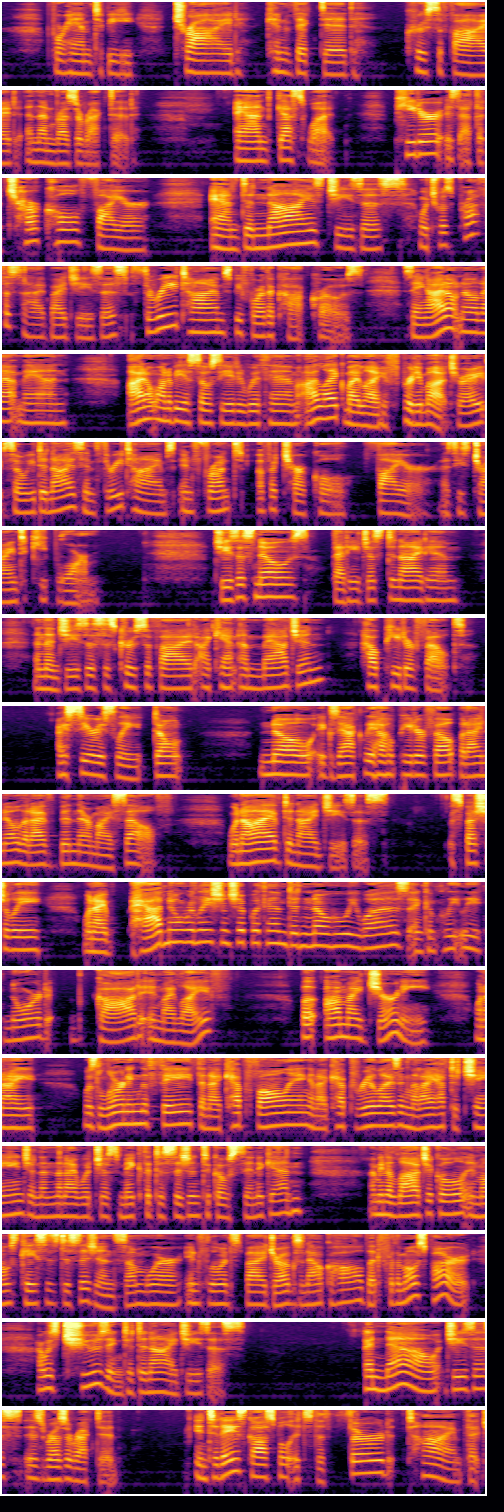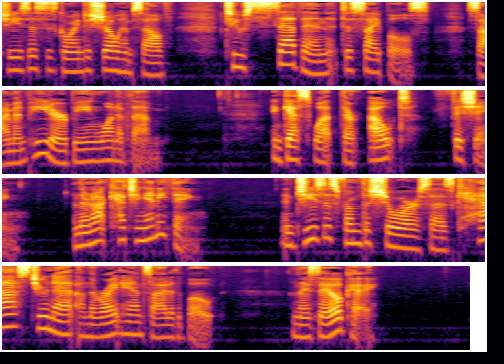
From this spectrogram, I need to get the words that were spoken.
for him to be tried, convicted, crucified, and then resurrected. And guess what? Peter is at the charcoal fire and denies Jesus, which was prophesied by Jesus three times before the cock crows, saying, I don't know that man. I don't want to be associated with him. I like my life pretty much, right? So he denies him three times in front of a charcoal fire as he's trying to keep warm. Jesus knows that he just denied him, and then Jesus is crucified. I can't imagine how Peter felt. I seriously don't know exactly how Peter felt, but I know that I've been there myself. When I've denied Jesus, especially when I had no relationship with him, didn't know who he was, and completely ignored God in my life. But on my journey, when I was learning the faith and I kept falling and I kept realizing that I have to change and then, then I would just make the decision to go sin again. I mean, a logical, in most cases, decision. Some were influenced by drugs and alcohol, but for the most part, I was choosing to deny Jesus. And now Jesus is resurrected. In today's gospel, it's the third time that Jesus is going to show himself to seven disciples, Simon Peter being one of them. And guess what? They're out fishing and they're not catching anything. And Jesus from the shore says, Cast your net on the right hand side of the boat. And they say, Okay.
